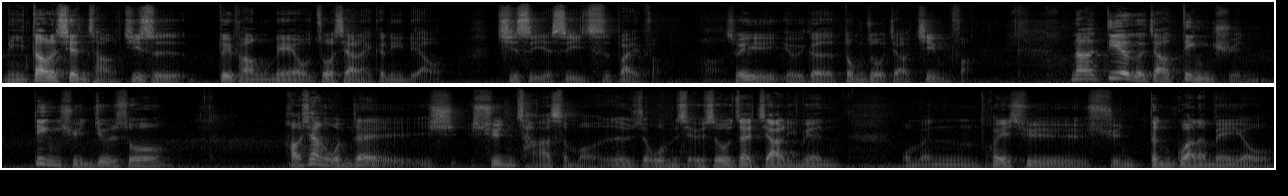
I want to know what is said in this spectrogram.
你到了现场，即使对方没有坐下来跟你聊，其实也是一次拜访啊。所以有一个动作叫进访。那第二个叫定巡，定巡就是说，好像我们在巡巡查什么，就是我们有时候在家里面，我们会去巡灯关了没有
